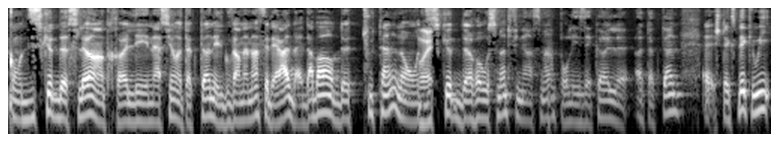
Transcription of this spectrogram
qu'on discute de cela entre les nations autochtones et le gouvernement fédéral. Ben, D'abord, de tout temps, là, on discute de rehaussement de financement pour les écoles autochtones. Euh, je t'explique, Louis,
